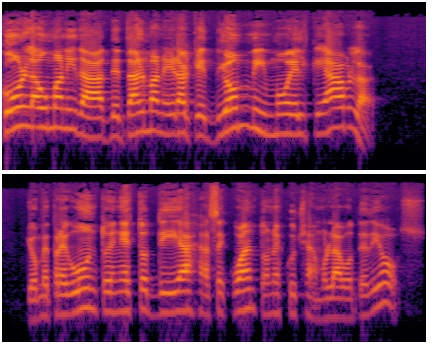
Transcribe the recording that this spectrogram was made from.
con la humanidad de tal manera que Dios mismo es el que habla. Yo me pregunto en estos días, ¿hace cuánto no escuchamos la voz de Dios?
